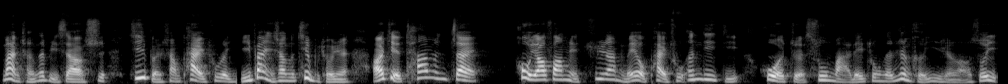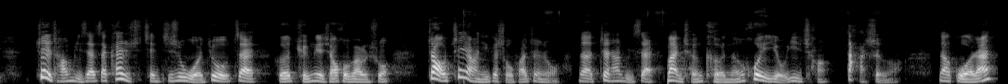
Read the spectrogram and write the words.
曼城的比赛啊，是基本上派出了一半以上的替补球员，而且他们在后腰方面居然没有派出恩迪迪或者苏马雷中的任何一人啊，所以这场比赛在开始之前，其实我就在和群里的小伙伴们说，照这样一个首发阵容，那这场比赛曼城可能会有一场大胜啊，那果然。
